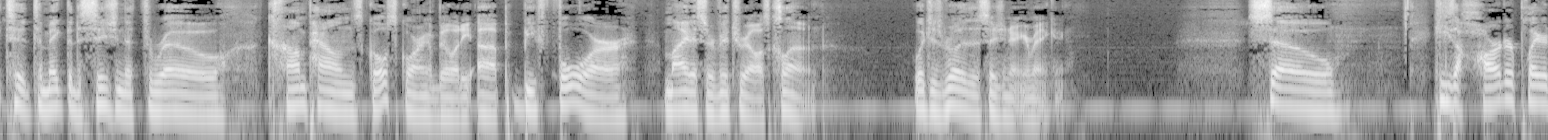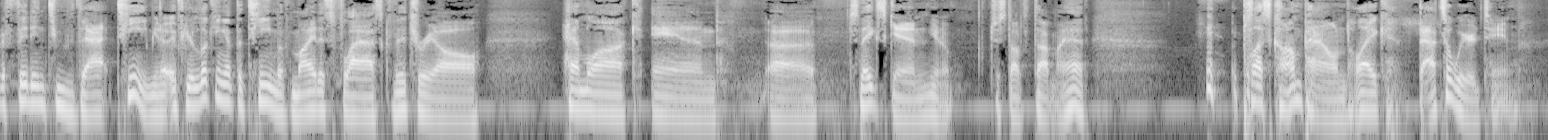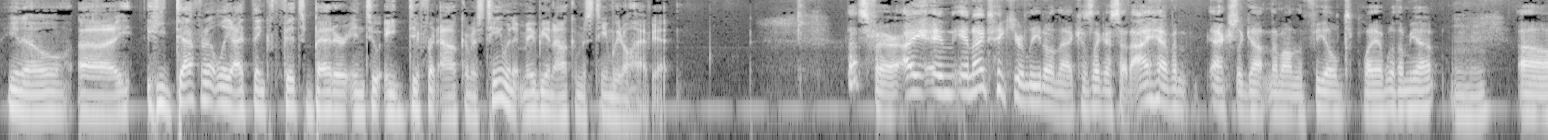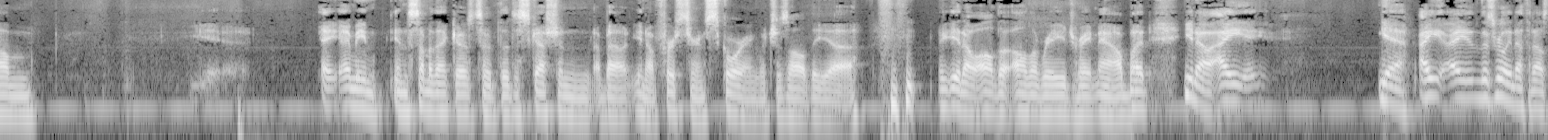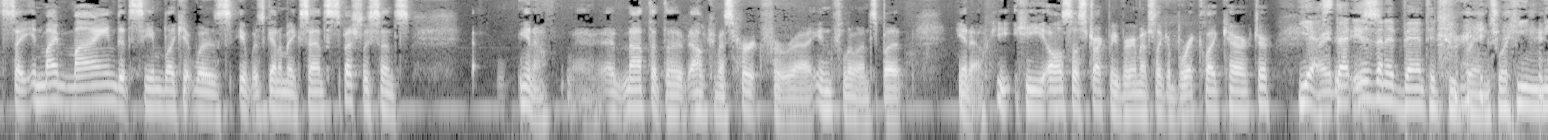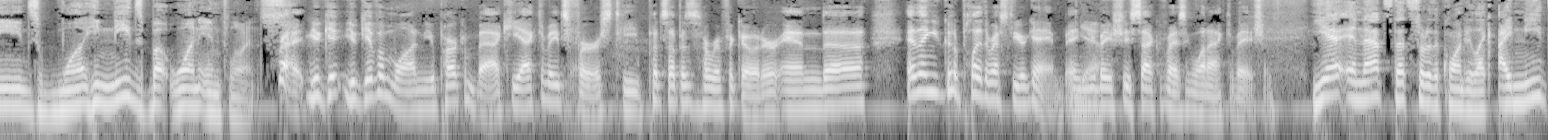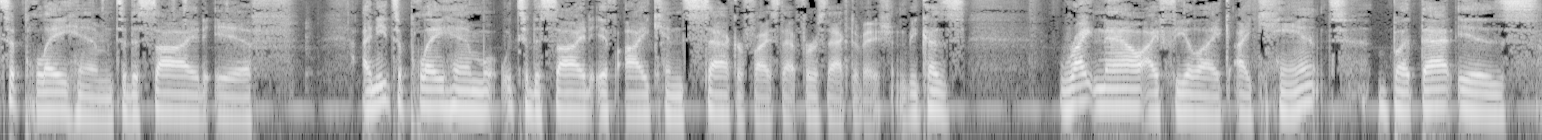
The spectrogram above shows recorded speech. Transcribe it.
to to make the decision to throw compound's goal scoring ability up before midas or vitriol's clone which is really the decision that you're making so he's a harder player to fit into that team. You know, if you're looking at the team of Midas, Flask, Vitriol, Hemlock, and uh, Snakeskin, you know, just off the top of my head, plus Compound, like that's a weird team. You know, uh, he definitely, I think, fits better into a different Alchemist team, and it may be an Alchemist team we don't have yet. That's fair. I and, and I take your lead on that because, like I said, I haven't actually gotten them on the field to play with them yet. Um, yeah, I, I mean, and some of that goes to the discussion about you know first turn scoring, which is all the uh, you know all the all the rage right now. But you know, I yeah, I, I there's really nothing else to say. In my mind, it seemed like it was it was going to make sense, especially since you know, uh, not that the alchemist hurt for uh, influence, but you know, he, he also struck me very much like a brick like character. Yes, right? that He's- is an advantage he brings, where he needs one. He needs but one influence. Right. You give you give him one, you park him back, he activates first, he puts up his horrific odor, and uh, and then you go to play the rest of your game. And Yeah. you're basically sacrificing one activation. Yeah, and that's that's sort of the quandary. Like, I need to play him to decide if I need to play him to decide if I can sacrifice that first activation because right now I feel like I can't, but that is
